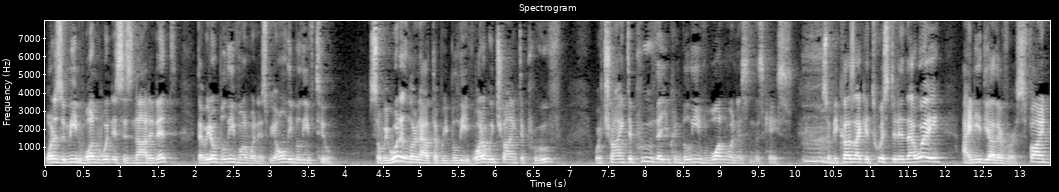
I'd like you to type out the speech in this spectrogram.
What does it mean one witness is not in it? That we don't believe one witness, we only believe two. So we wouldn't learn out that we believe. What are we trying to prove? We're trying to prove that you can believe one witness in this case. So because I could twist it in that way, I need the other verse. Fine.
